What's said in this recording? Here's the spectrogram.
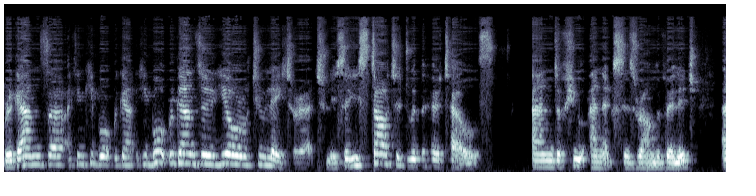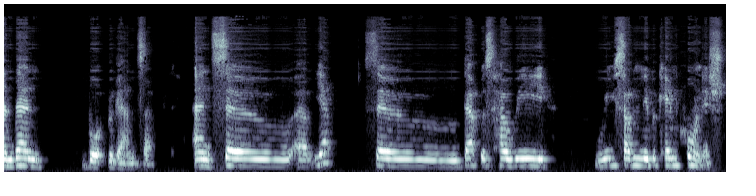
Braganza. I think he bought Braganza, he bought Braganza a year or two later, actually. So he started with the hotels and a few annexes around the village, and then bought Braganza. And so, um, yeah, so that was how we we suddenly became Cornish.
